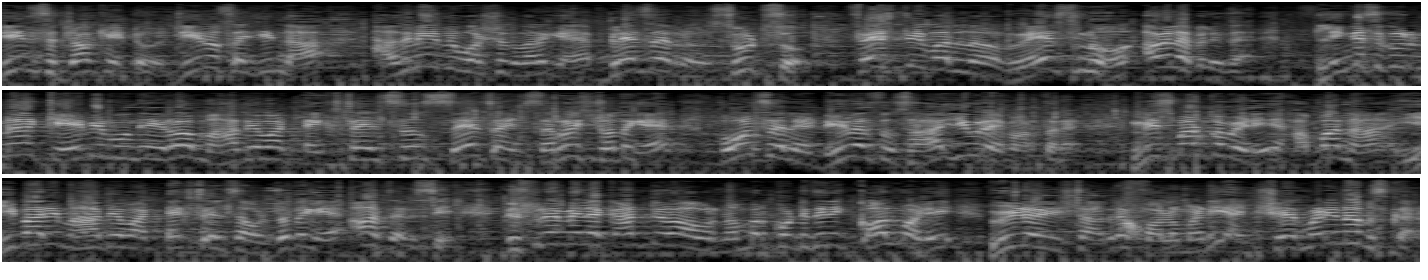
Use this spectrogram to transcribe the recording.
jeans jacket zero size ಇಂದ ಹದಿನೈದು ವರ್ಷದವರೆಗೆ blazer suits festival wears available ಇದೆ. ಲಿಂಗಸಗೂರಿನ ಕೆಬಿ ಮುಂದೆ ಇರೋ Mahadeva textiles sales and service ಜೊತೆಗೆ ಹೋಲ್ಸೇಲ್ ಡೀಲರ್ಸ್ ಸಹ ಇವರೇ ಮಾಡ್ತಾರೆ. ಮಿಸ್ ಮಾಡ್ಕೋಬೇಡಿ, ಹಬ್ಬನ ಈ ಬಾರಿ ಮಹಾದೇವ ಟೆಕ್ಸ್ಟೈಲ್ಸ್ ಅವ್ರ ಜೊತೆಗೆ ಆಚರಿಸಿ. ಡಿಸ್ಪ್ಲೇ ಮೇಲೆ ಕಾಣ್ತಿರೋ ಅವ್ರ ನಂಬರ್ ಕೊಟ್ಟಿದ್ದೀನಿ ಕಾಲ್ ಮಾಡಿ. ವಿಡಿಯೋ ಇಷ್ಟ ಆದ್ರೆ ಫಾಲೋ ಮಾಡಿ ಅಂಡ್ ಶೇರ್ ಮಾಡಿ. ನಮಸ್ಕಾರ.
